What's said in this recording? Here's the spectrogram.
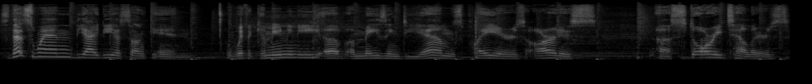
So that's when the idea sunk in. With a community of amazing DMs, players, artists, uh, storytellers.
